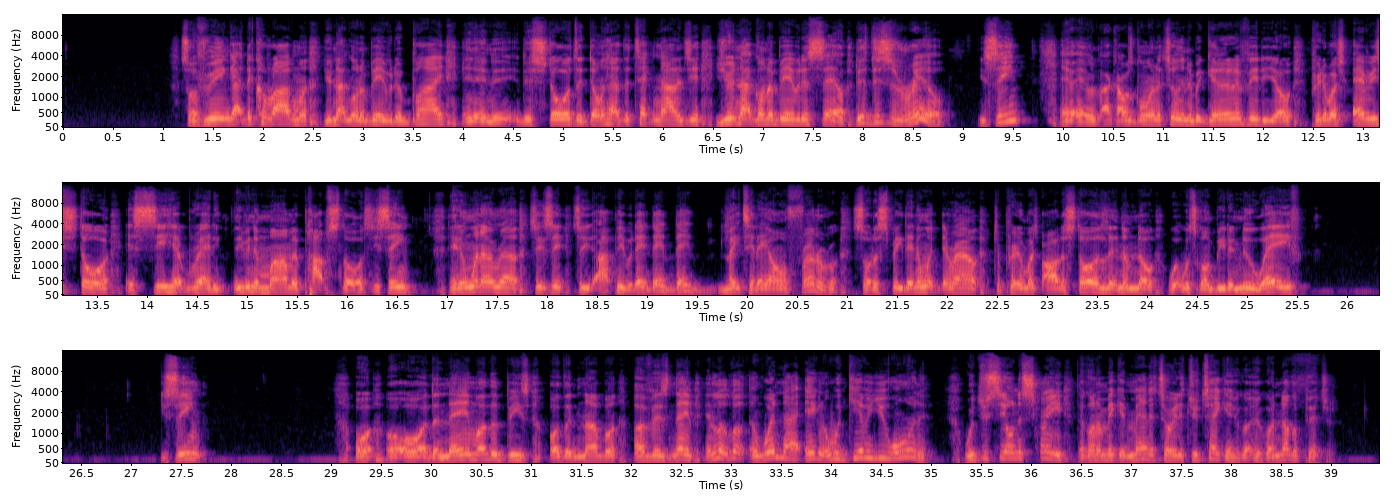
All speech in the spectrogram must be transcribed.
So if you ain't got the charagma, you're not gonna be able to buy. And in the, the stores that don't have the technology, you're not gonna be able to sell. This this is real. You see? And, and, like I was going into in the beginning of the video, pretty much every store is C-Hip ready. Even the mom and pop stores. You see? They didn't went around. So you see, so our people, they they they late to their own funeral, so to speak. They didn't went around to pretty much all the stores letting them know what, what's gonna be the new wave. You see? Or, or, or the name of the beast or the number of his name. And look, look, and we're not ignorant. We're giving you warning. What you see on the screen, they're gonna make it mandatory that you take it. Here go, here go another picture.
